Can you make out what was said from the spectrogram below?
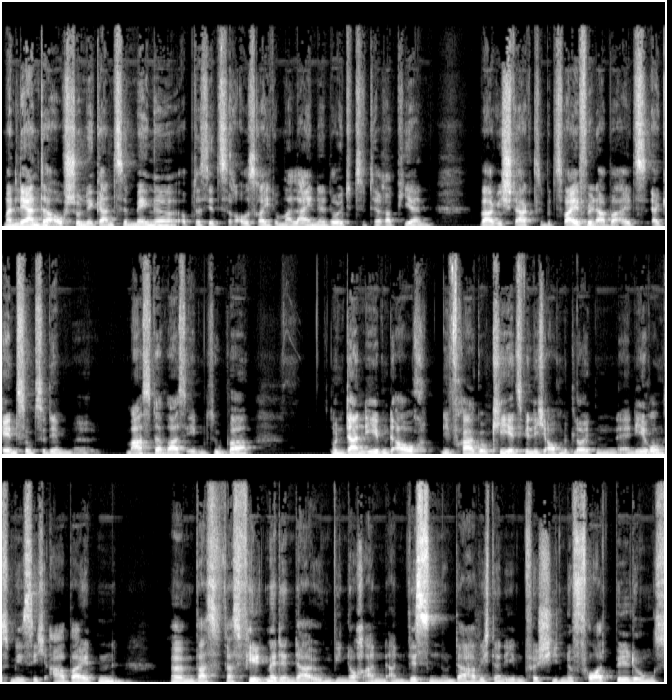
man lernt da auch schon eine ganze Menge. Ob das jetzt ausreicht, um alleine Leute zu therapieren, wage ich stark zu bezweifeln, aber als Ergänzung zu dem äh, Master war es eben super. Und dann eben auch die Frage, okay, jetzt will ich auch mit Leuten ernährungsmäßig arbeiten ähm, was, was fehlt mir denn da irgendwie noch an, an Wissen? Und da habe ich dann eben verschiedene Fortbildungstools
